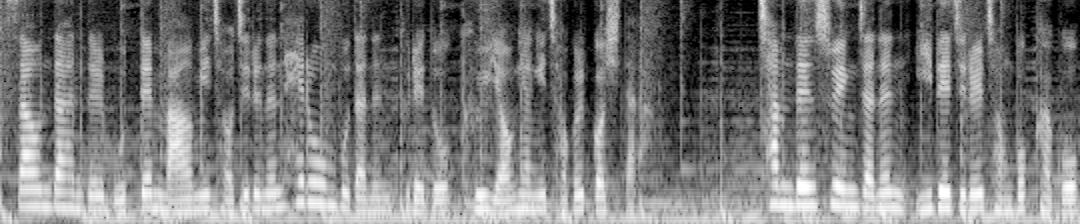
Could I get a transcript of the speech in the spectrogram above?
싸운다 한들 못된 마음이 저지르는 해로움보다는 그래도 그 영향이 적을 것이다. 참된 수행자는 이대지를 정복하고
